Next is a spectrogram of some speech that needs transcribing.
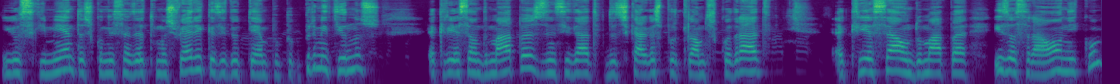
e o seguimento das condições atmosféricas e do tempo, permitindo-nos a criação de mapas de densidade de descargas por quilómetro quadrado, a criação do mapa isoceraónico.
